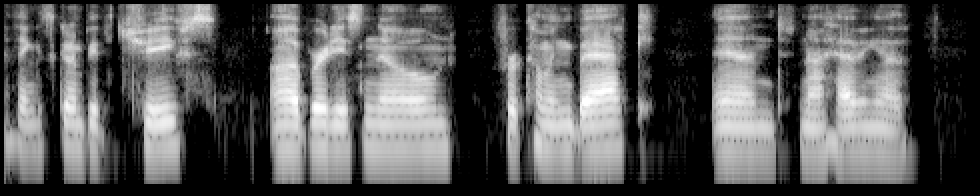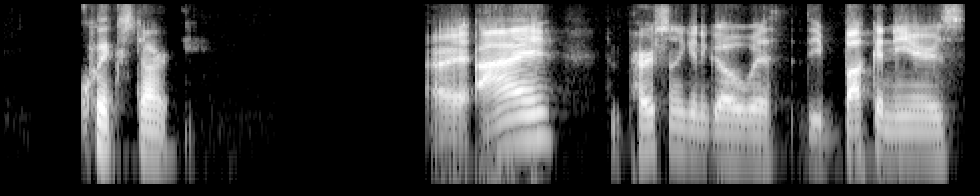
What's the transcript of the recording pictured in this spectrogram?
I think it's going to be the Chiefs. Uh, Brady is known for coming back and not having a quick start. All right, I am personally going to go with the Buccaneers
